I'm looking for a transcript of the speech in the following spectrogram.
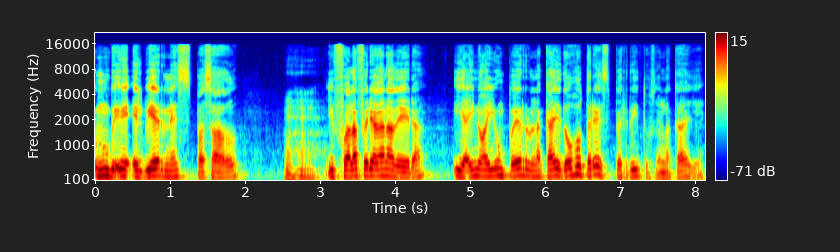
un el viernes pasado y fue a la feria ganadera y ahí no hay un perro en la calle, dos o tres perritos en la calle.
